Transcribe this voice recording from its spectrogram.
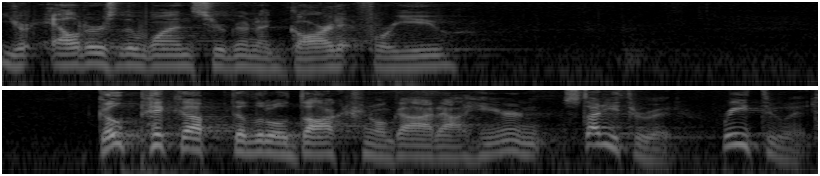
your elders are the ones who are going to guard it for you. Go pick up the little doctrinal guide out here and study through it, read through it.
